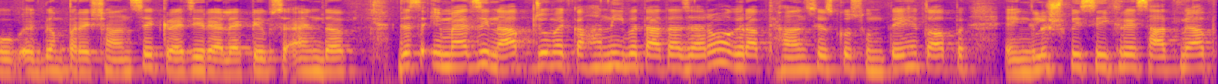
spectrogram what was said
वो एकदम परेशान से क्रेजी रिलेटिव्स एंड द जैसे इमेजिन आप, जो मैं कहानी बताता जा रहा हूँ, अगर आप ध्यान से इसको सुनते हैं तो आप इंग्लिश भी सीख रहे हैं, साथ में आप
